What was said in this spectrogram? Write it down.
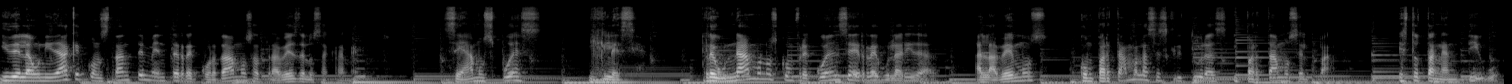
y de la unidad que constantemente recordamos a través de los sacramentos. Seamos pues iglesia. Reunámonos con frecuencia y regularidad. Alabemos, compartamos las escrituras y partamos el pan. Esto tan antiguo,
